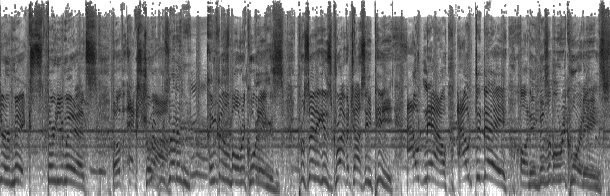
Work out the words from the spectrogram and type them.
Yes, the feature mix. 30 minutes of extra. Representing Invisible Recordings. Presenting his Gravitas EP. Out now, out today on Invisible Recordings.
